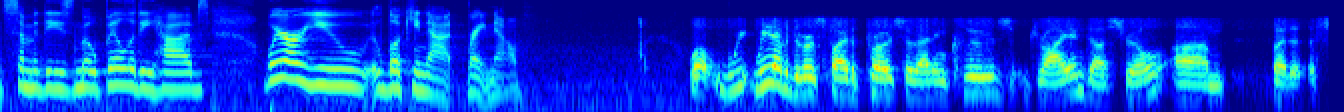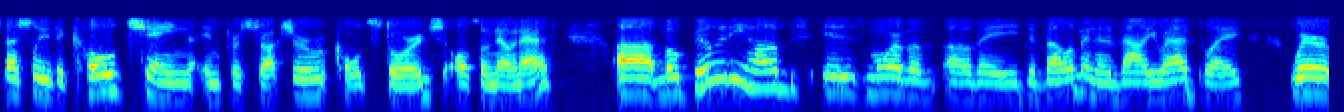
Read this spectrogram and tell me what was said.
some of these mobility hubs. Where are you looking at right now? Well, we, we have a diversified approach, so that includes dry industrial, um, but especially the cold chain infrastructure, cold storage, also known as. Uh, mobility hubs is more of a, of a development and a value add play where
